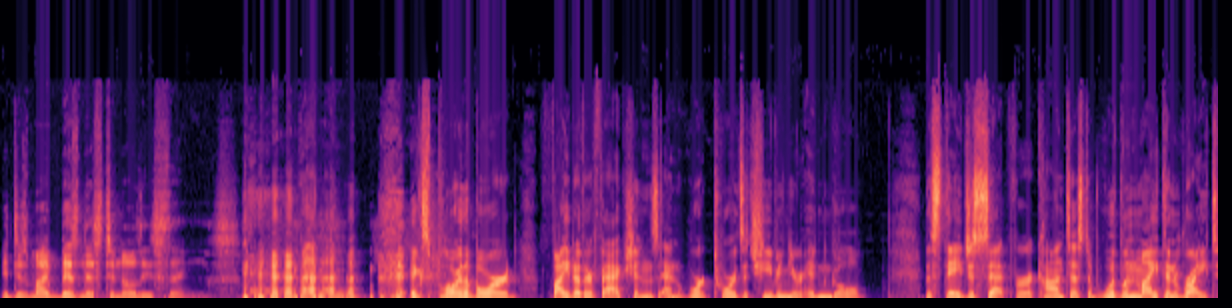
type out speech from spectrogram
It is my business to know these things. Explore the board, fight other factions, and work towards achieving your hidden goal. The stage is set for a contest of woodland might and right,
